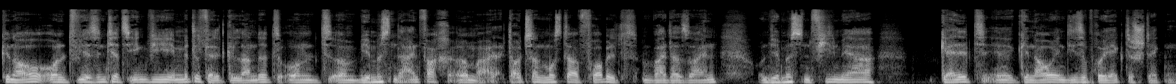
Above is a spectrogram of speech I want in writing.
genau. Und wir sind jetzt irgendwie im Mittelfeld gelandet und ähm, wir müssen da einfach, ähm, Deutschland muss da Vorbild weiter sein und wir müssen viel mehr Geld äh, genau in diese Projekte stecken.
